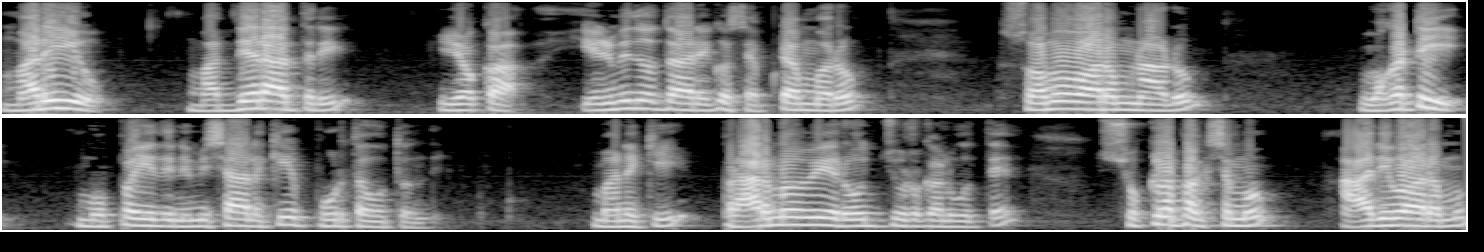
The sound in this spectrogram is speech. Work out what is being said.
మరియు మధ్యరాత్రి ఈ యొక్క ఎనిమిదో తారీఖు సెప్టెంబరు సోమవారం నాడు ఒకటి ముప్పై ఐదు నిమిషాలకి పూర్తవుతుంది. మనకి ప్రారంభమయ్యే రోజు చూడగలిగితే శుక్లపక్షము ఆదివారము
